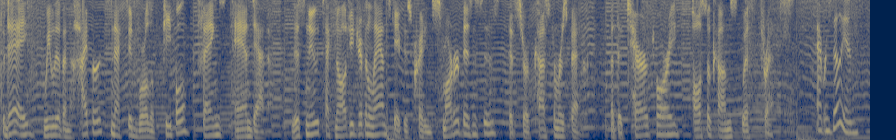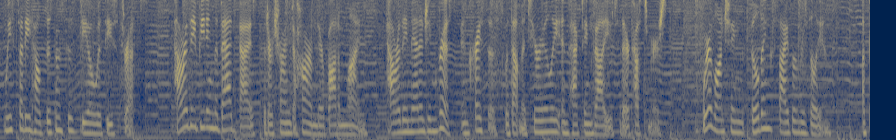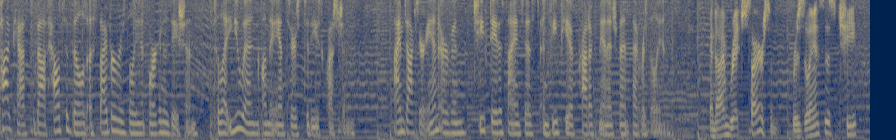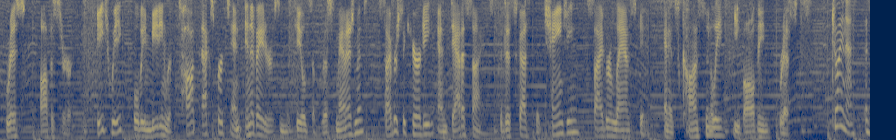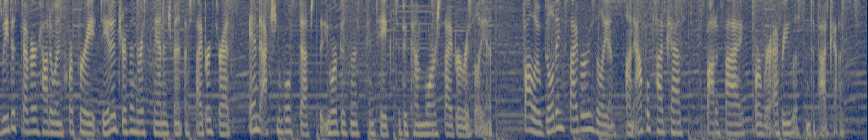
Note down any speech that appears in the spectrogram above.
Today, we live in a hyper connected world of people, things, and data. This new technology driven landscape is creating smarter businesses that serve customers better. But the territory also comes with threats. At Resilience, we study how businesses deal with these threats. How are they beating the bad guys that are trying to harm their bottom line? How are they managing risk and crisis without materially impacting value to their customers? We're launching Building Cyber Resilience, a podcast about how to build a cyber resilient organization to let you in on the answers to these questions. I'm Dr. Ann Irvine, Chief Data Scientist and VP of Product Management at Resilience. And I'm Rich Seiersen, Resilience's Chief Risk Officer. Each week, we'll be meeting with top experts and innovators in the fields of risk management, cybersecurity, and data science to discuss the changing cyber landscape and its constantly evolving risks. Join us as we discover how to incorporate data driven risk management of cyber threats and actionable steps that your business can take to become more cyber resilient. Follow Building Cyber Resilience on Apple Podcast, Spotify, or wherever you listen to podcasts.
